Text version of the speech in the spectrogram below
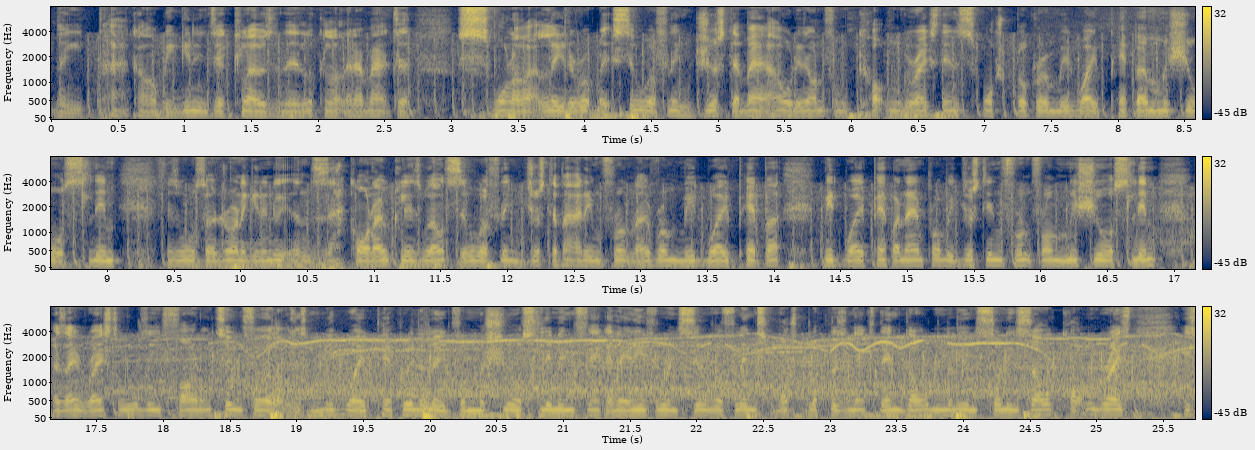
the pack are beginning to close and they're looking like they're about to swallow that leader up. It's Silver Fling just about holding on from Cotton Grace, then Swashbuckler and Midway Pepper. Monsieur Slim is also trying to get into it, and Zack on Oakley as well. Silver Fling just about in front now from Midway Pepper. Midway Pepper now probably just in front from Monsieur Slim as they race towards the final two furlongs. It's Midway Pepper in the lead from Monsieur Slim in second, then in Silver Fling. Swashbuckler's next, then Golden Lily and Sunny Soul. Cotton Grace is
